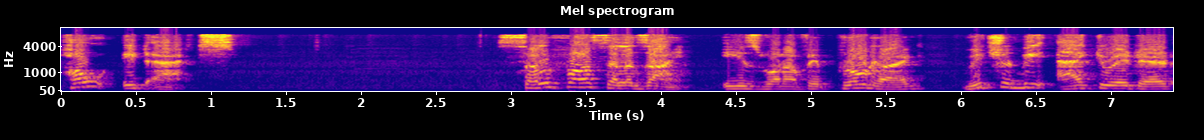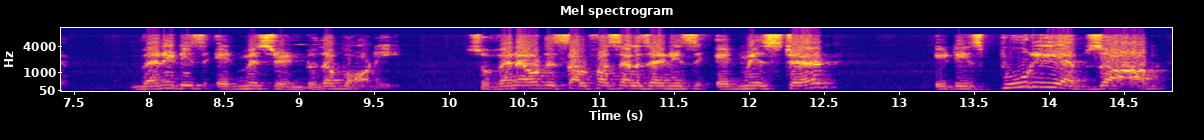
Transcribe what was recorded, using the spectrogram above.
How it acts? Sulfasalazine is one of a prodrug which should be activated when it is administered into the body. So whenever the sulfasalazine is administered, it is poorly absorbed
